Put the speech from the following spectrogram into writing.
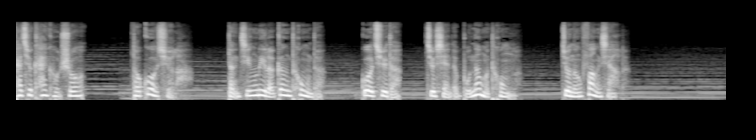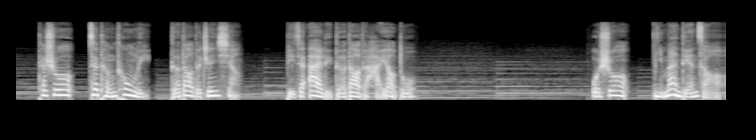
他却开口说：“都过去了，等经历了更痛的，过去的就显得不那么痛了，就能放下了。”他说：“在疼痛里得到的真相，比在爱里得到的还要多。”我说：“你慢点走，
